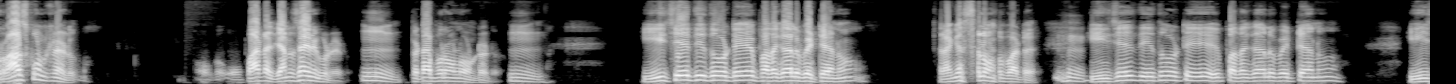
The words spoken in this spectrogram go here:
రాసుకుంటున్నాడు. ఒక- పాట జన సైనికుడు. ఉమ్, పిఠాపురంలో ఉంటాడు. ఈ చేతితోటే పథకాలు పెట్టాను. రంగస్థలంలో పాట. ఈ చేతితోటి పథకాలు పెట్టాను. ఈ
